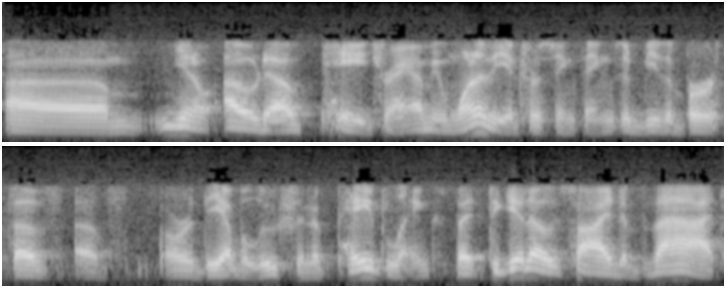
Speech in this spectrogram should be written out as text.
um, you know out of PageRank. I mean, one of the interesting things would be the birth of of or the evolution of paid links, but to get outside of that.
